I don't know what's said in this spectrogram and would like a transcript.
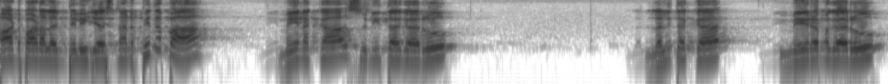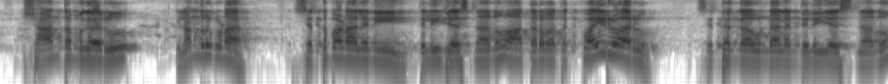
పాట పాడాలని తెలియజేస్తున్నాను. పితప మేనక్క సునీత గారు లలితక్క మేరమ్మ గారు శాంతమ్మ గారు వీళ్ళందరూ కూడా సిద్ధపడాలని తెలియజేస్తున్నాను. ఆ తర్వాత క్వైర్ వారు సిద్ధంగా ఉండాలని తెలియజేస్తున్నాను.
